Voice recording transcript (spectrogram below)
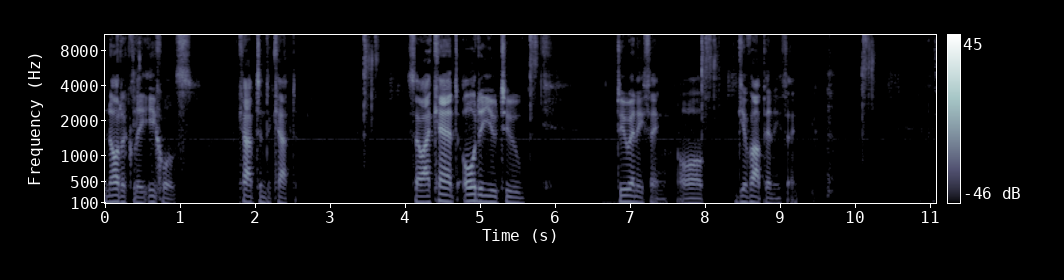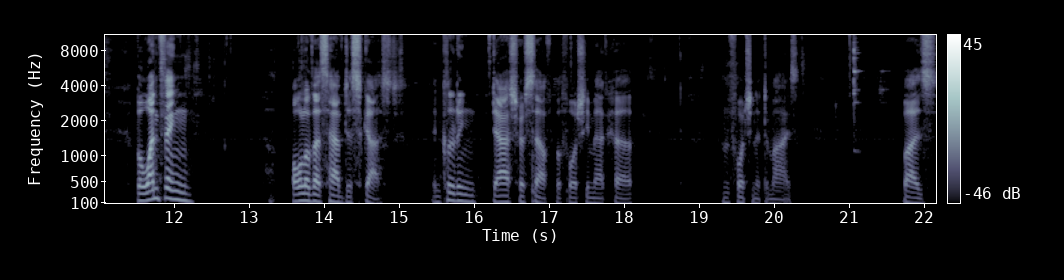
nautically equals, captain to captain. So I can't order you to do anything or give up anything. But one thing all of us have discussed, including Dash herself before she met her unfortunate demise, was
